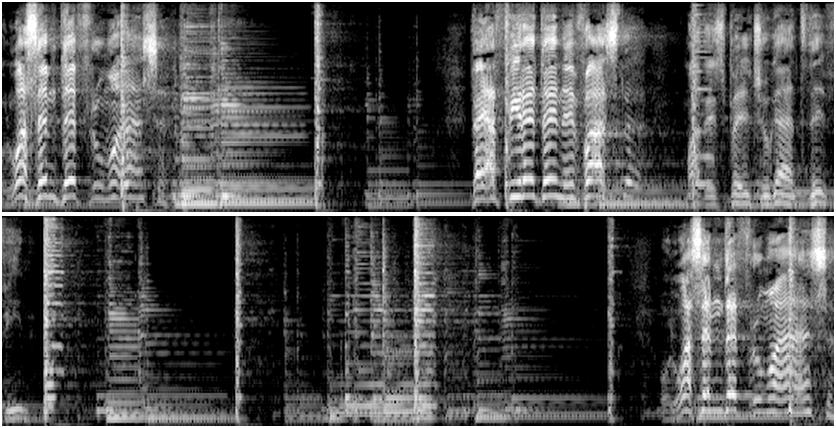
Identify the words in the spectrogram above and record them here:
O luasem de frumoasă De-aia fire de nevastă M-a dezbelciugat de vin. O luasem de frumoasă.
